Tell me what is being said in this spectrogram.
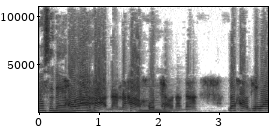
ก็แสดงเพราะว่าว่าศาสตร์นั้นนะคะอืมคนแถวนั้นน่ะด้วยความที่ว่า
